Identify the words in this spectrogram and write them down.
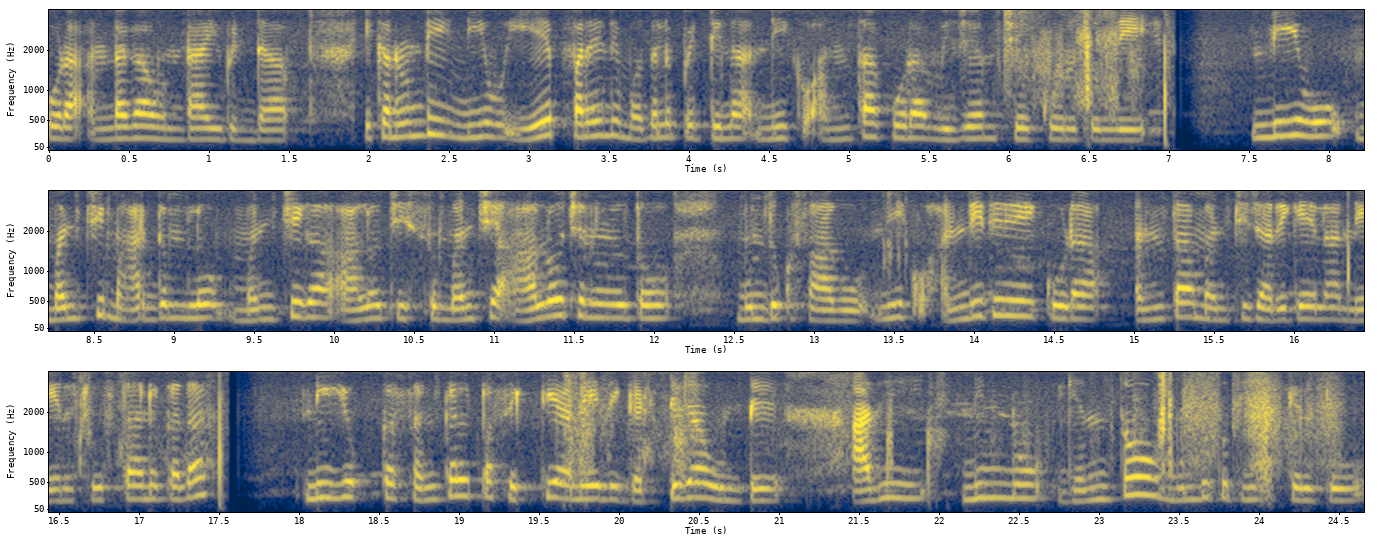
కూడా అండగా ఉంటాయి బిడ్డ. ఇక నుండి నీవు ఏ పనిని మొదలుపెట్టినా నీకు అంతా కూడా విజయం చేకూరుతుంది. నీవు మంచి మార్గంలో మంచిగా ఆలోచిస్తూ మంచి ఆలోచనలతో ముందుకు సాగు. నీకు అన్నిటినీ కూడా అంతా మంచి జరిగేలా నేను చూస్తాను కదా? నీ యొక్క సంకల్ప శక్తి అనేది గట్టిగా ఉంటే అది నిన్ను ఎంతో ముందుకు తీసుకెళ్తూ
